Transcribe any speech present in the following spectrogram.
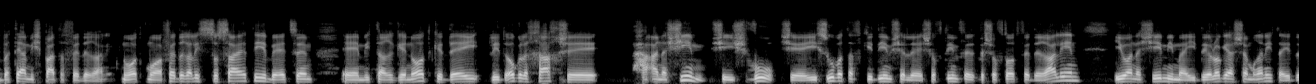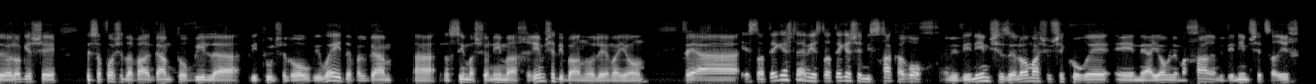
בתי המשפט הפדרליים. תנועות כמו ה-Federalist Society בעצם אה, מתארגנות כדי לדאוג לכך ש... האנשים שישבו, שיישאו בתפקידים של שופטים ושופטות פדרליים, יהיו אנשים עם האידיאולוגיה השמרנית, האידיאולוגיה שבסופו של דבר גם תוביל לביטול של רו וי וייד, אבל גם הנושאים השונים האחרים שדיברנו עליהם היום. והאסטרטגיה שלהם היא אסטרטגיה של משחק ארוך, הם מבינים שזה לא משהו שקורה אה, מהיום למחר, הם מבינים שצריך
